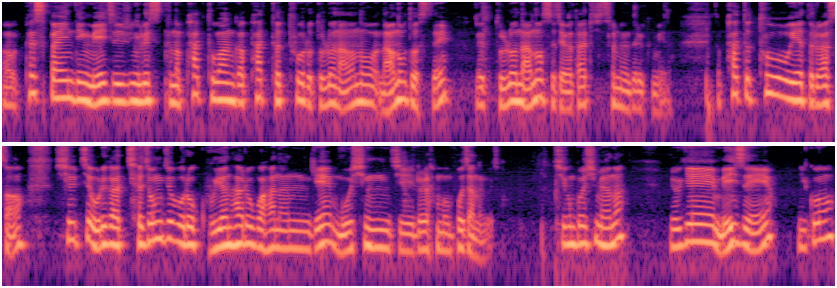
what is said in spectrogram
어, path finding maze using list는 파트 1과 파트 2로 둘로 나눠, 나눠뒀어요. 둘로 나눠서 제가 다시 설명드릴 겁니다. 파트 2에 들어가서 실제 우리가 최종적으로 구현하려고 하는 게 무엇인지를 한번 보자는 거죠. 지금 보시면은 이게 메이즈예요. 이거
